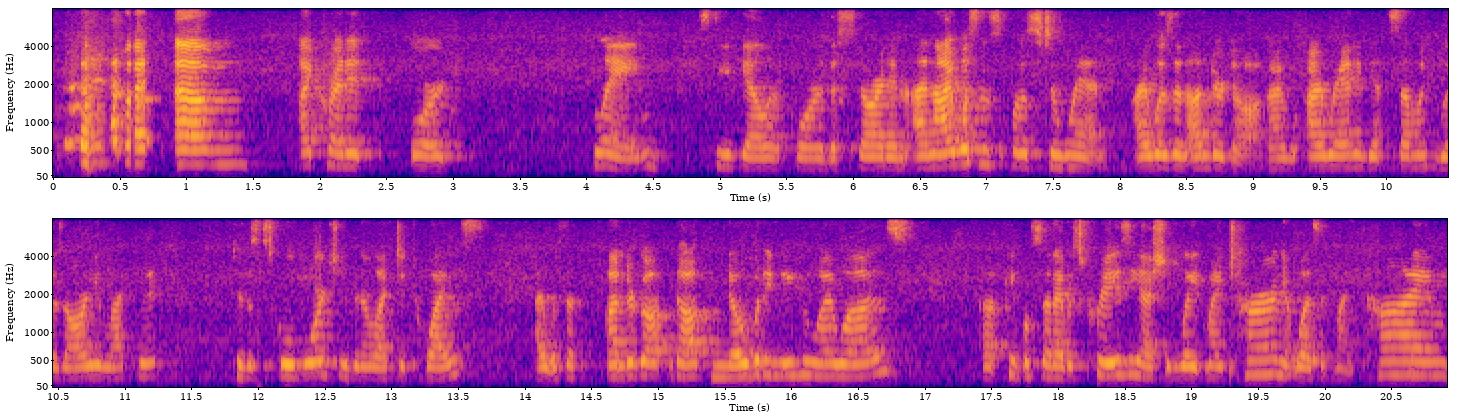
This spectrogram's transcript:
but um, I credit or blame Steve Geller for the start. And, and I wasn't supposed to win. I was an underdog. I, I ran against someone who was already elected to the school board. She'd been elected twice. I was an underdog. Nobody knew who I was. Uh, people said I was crazy. I should wait my turn. It wasn't my time.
